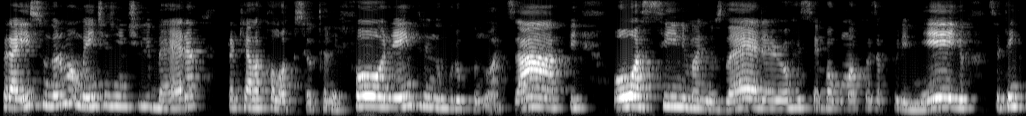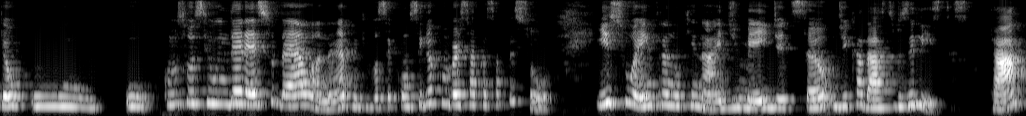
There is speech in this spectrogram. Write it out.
Para isso, normalmente a gente libera para que ela coloque o seu telefone, entre no grupo no WhatsApp, ou assine uma newsletter, ou receba alguma coisa por e-mail. Você tem que ter o, o o, como se fosse o endereço dela, né? Para que você consiga conversar com essa pessoa. Isso entra no KINAI de MEI de edição de cadastros e listas, tá?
